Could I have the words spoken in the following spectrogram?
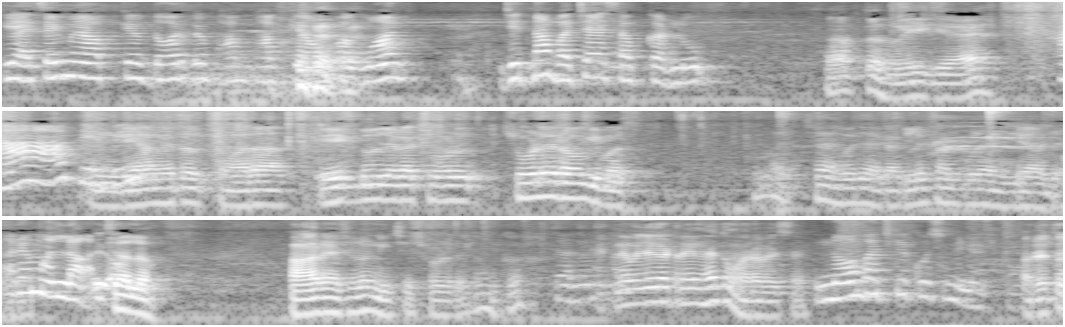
कि ऐसे ही मैं आपके दौर पे भाग भाग के आऊँ भगवान। जितना बचा है सब कर लूँ। सब तो हो ही गया है। हाँ फिर भी। इंडिया में तो तुम्हारा एक दो जगह छोड़ छोड़े रहोगी बस। अच्छा हो जाएगा अगले साल पूरा इंडिया आ जाएगा। अरे मल्ला चलो आ रहे हैं चलो नीचे छोड़ देते हैं उनको। कितने बजे का ट्रेन है तुम्हारा वैसे? नौ बज के कुछ मिनट अरे तो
